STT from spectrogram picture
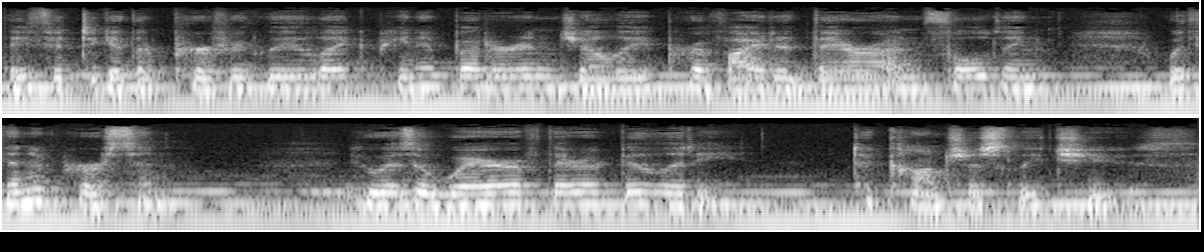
They fit together perfectly like peanut butter and jelly, provided they are unfolding within a person who is aware of their ability to consciously choose.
